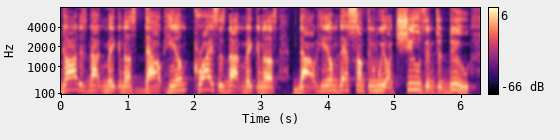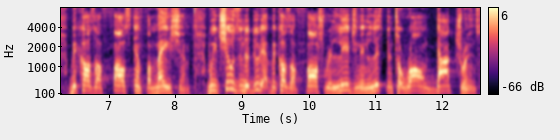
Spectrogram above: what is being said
God is not making us doubt him. Christ is not making us doubt him. That's something we are choosing to do because of false information. We're choosing to do that because of false religion and listening to wrong doctrines.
